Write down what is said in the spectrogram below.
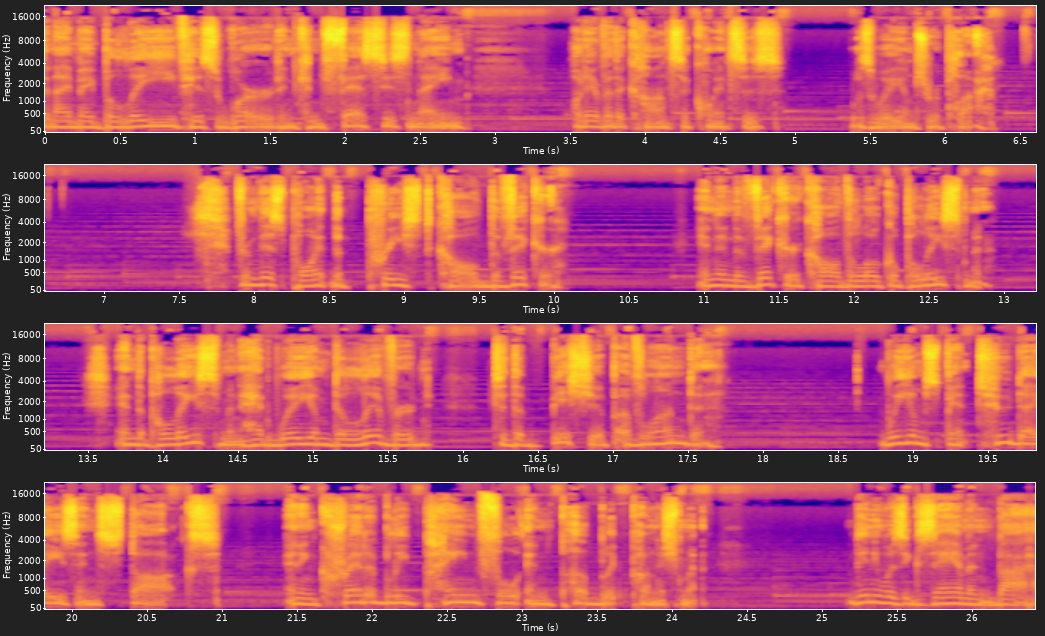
that I may believe his word and confess his name, whatever the consequences, was William's reply. From this point, the priest called the vicar, and then the vicar called the local policeman, and the policeman had William delivered to the Bishop of London. William spent two days in stocks an incredibly painful and public punishment. Then he was examined by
